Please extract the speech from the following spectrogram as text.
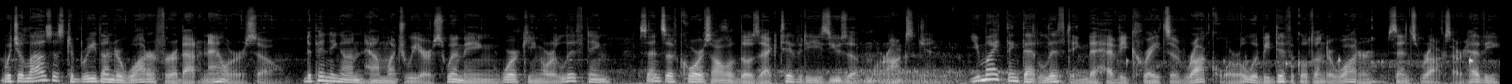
which allows us to breathe underwater for about an hour or so, depending on how much we are swimming, working, or lifting, since of course all of those activities use up more oxygen. You might think that lifting the heavy crates of rock coral would be difficult underwater, since rocks are heavy,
